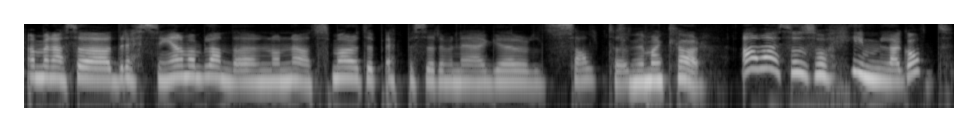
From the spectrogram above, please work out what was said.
Ja men alltså dressingar, man blandar någon nötsmör, typ äppelcidervinäger och salt. Typ. Sen är man klar. Ja men alltså så himla gott!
